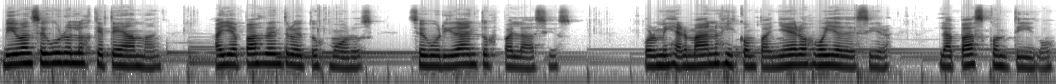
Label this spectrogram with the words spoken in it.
Vivan seguros los que te aman. Haya paz dentro de tus moros, seguridad en tus palacios. Por mis hermanos y compañeros voy a decir, la paz contigo.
